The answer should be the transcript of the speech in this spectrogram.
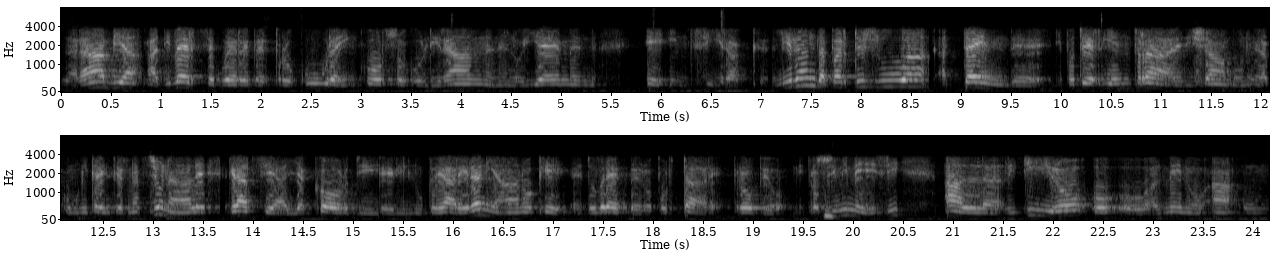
L'Arabia ha diverse guerre per procura in corso con l'Iran, nello Yemen e in Sirac. L'Iran da parte sua attende di poter rientrare diciamo, nella comunità internazionale grazie agli accordi per il nucleare iraniano che eh, dovrebbero portare proprio nei prossimi mesi al ritiro o, o almeno a un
